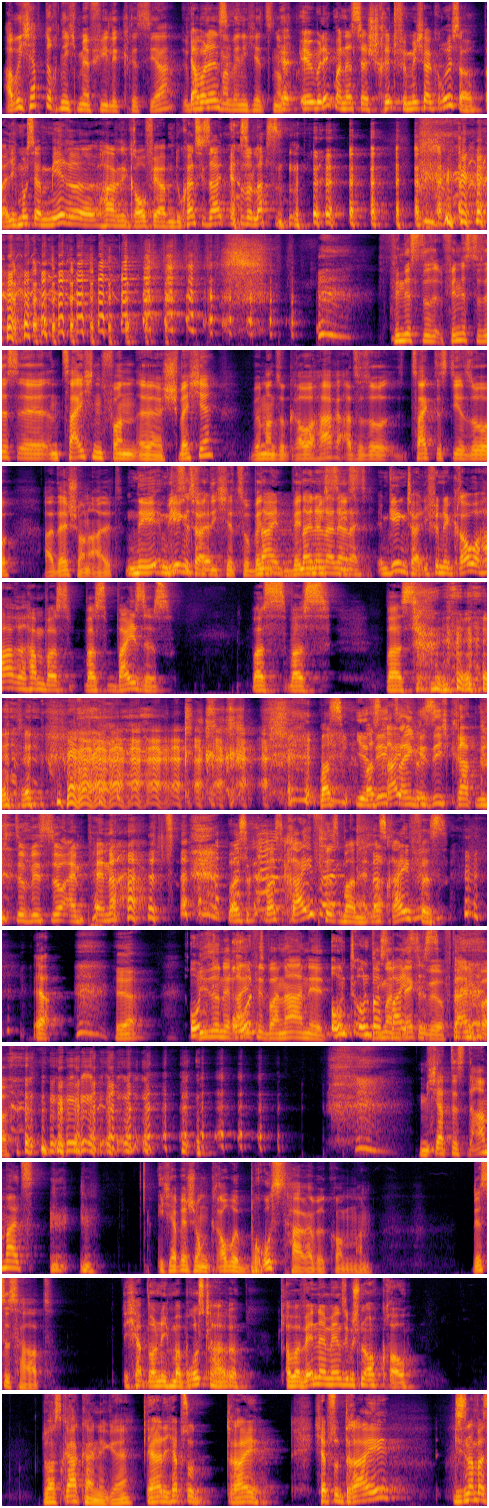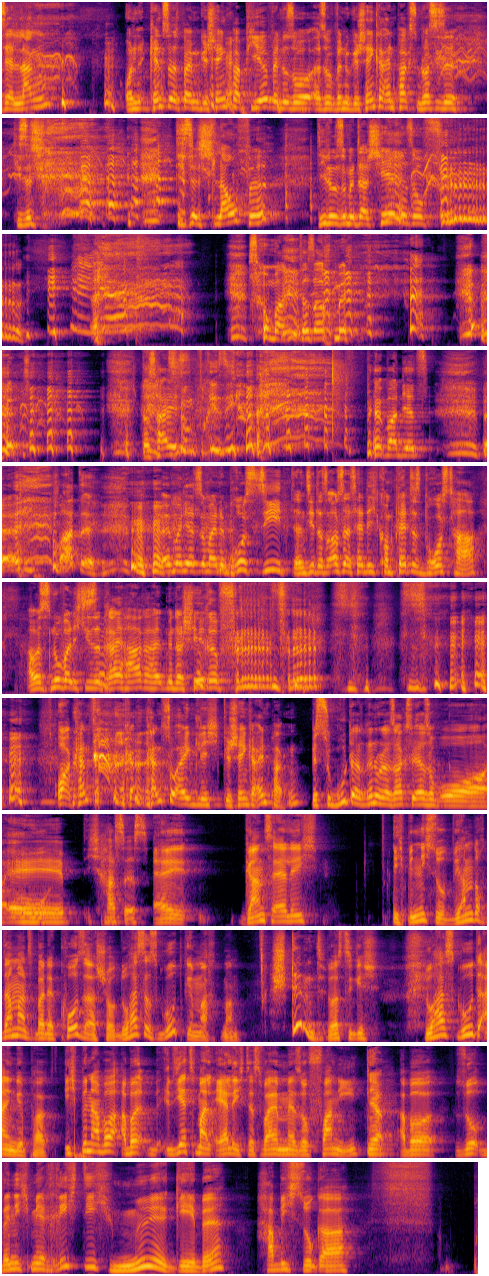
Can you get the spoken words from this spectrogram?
Aber ich habe doch nicht mehr viele, Chris, ja? Überleg Ja, aber dann mal, ist- wenn ich jetzt noch. Ja, überleg mal, dann ist der Schritt für mich ja größer, weil ich muss ja mehrere Haare grau färben. Du kannst die Seiten ja so lassen. Findest du, findest du das äh, ein Zeichen von äh, Schwäche, wenn man so graue Haare, also so zeigt es dir so, ah, der ist schon alt. Nee, im Wie ist Gegenteil. für dich jetzt so, wenn- nein, wenn nein, nein, nein, nein, nein. Im Gegenteil. Ich finde, graue Haare haben was, was Weises. Was, was, was. was, Ihr was seht sein. Gesicht gerade nicht, du bist so ein Penner. Was, was Reifes, Mann. Was Reifes. Ja. ja. Und, Wie so eine reife und, Banane, und- und die was man Weißes. wegwirft, einfach. Mich hat das damals, ich habe ja schon graue Brusthaare bekommen, Mann. Das ist hart. Ich habe noch nicht mal Brusthaare. Aber wenn, dann wären sie bestimmt auch grau. Du hast gar keine, gell? Ja, ich habe so drei. Ich habe so drei, die sind aber sehr lang. Und kennst du das beim Geschenkpapier, wenn du so, also wenn du Geschenke einpackst und du hast diese, diese, Sch- diese Schlaufe, die du so mit der Schere so frrrr. So mache ich das auch mit. Das heißt, Zum Frisieren. Wenn man jetzt, äh, warte, wenn man jetzt so meine Brust sieht, dann sieht das aus, als hätte ich komplettes Brusthaar. Aber es ist nur, weil ich diese drei Haare halt mit der Schere frrr, frrr. Oh, kannst, ka- kannst du eigentlich Geschenke einpacken? Bist du gut da drin oder sagst du eher so, oh, ey, ich hasse es? Ey, ganz ehrlich, ich bin nicht so. Wir haben doch damals bei der Cosa-Show, du hast es gut gemacht, Mann. Stimmt. Du hast die Gesch Du hast gut eingepackt. Ich bin aber, aber jetzt mal ehrlich, das war ja mehr so funny. Ja. Aber so, wenn ich mir richtig Mühe gebe, habe ich sogar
